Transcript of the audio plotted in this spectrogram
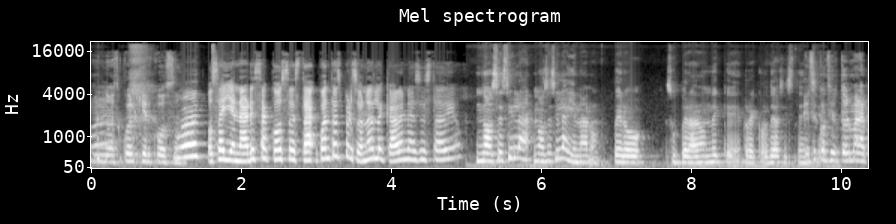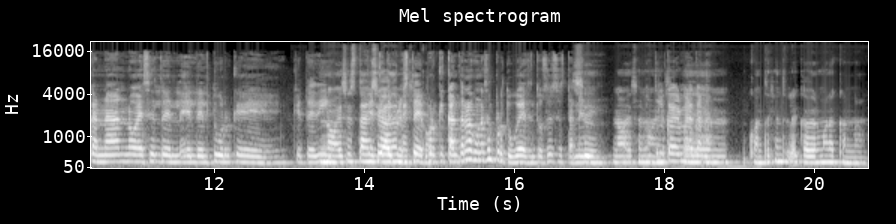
No es cualquier cosa. O sea, llenar esa cosa está. ¿Cuántas personas le caben a ese estadio? No sé si la, no sé si la llenaron, pero superaron de que récord de asistencia. Ese concierto del Maracaná no es el del, el del tour que, que te di. No, ese está en Ciudad de México. Porque cantan algunas en portugués, entonces están en... Sí, no, ese no ¿Cuánto le cabe al Maracaná? Em, ¿Cuánta gente le cabe al Maracaná?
